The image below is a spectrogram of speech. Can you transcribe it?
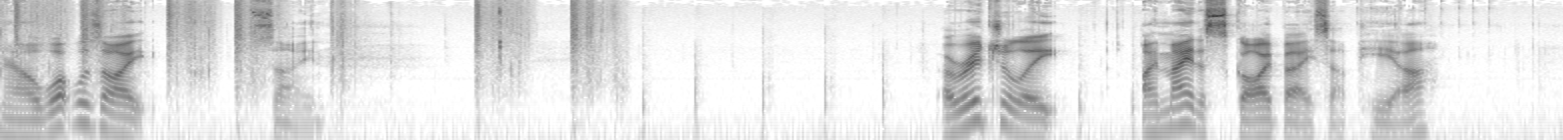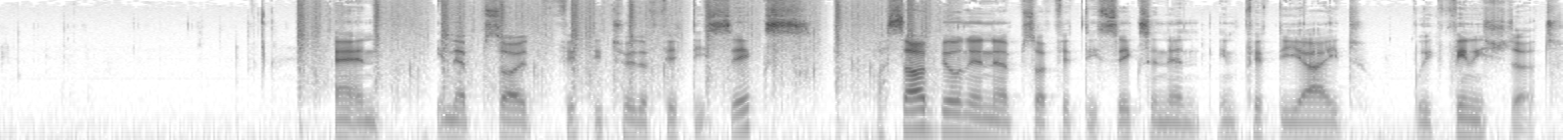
Now, what was I saying? Originally, I made a sky base up here and in episode 52 to 56 I started building in episode 56 and then in 58 we finished it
